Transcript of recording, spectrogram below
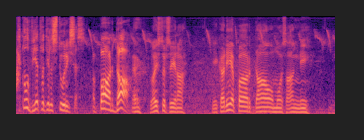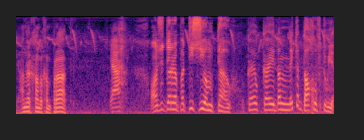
Ek wil weet wat julle stories is. 'n Paar dae. Eh, luister Sena, jy kan nie 'n paar dae om ons hang nie. Die ander gaan begin praat. Ja, ons het 'n repetisie om te hou. Okay, okay, dan net 'n dag of twee,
